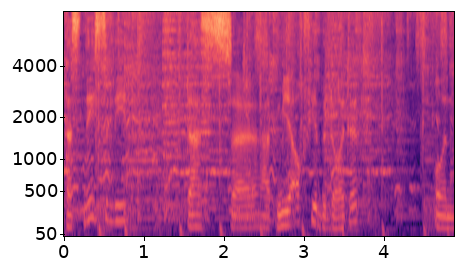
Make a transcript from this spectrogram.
Das nächste Lied, das äh, hat mir auch viel bedeutet und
